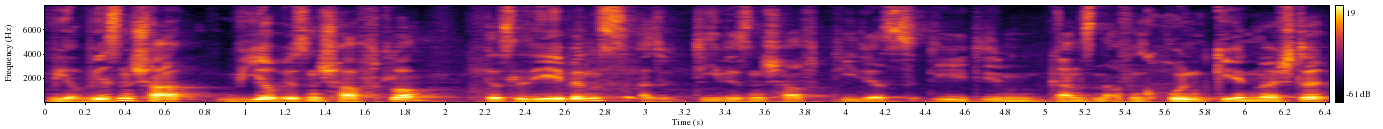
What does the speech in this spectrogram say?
wir, Wissenschaft, wir Wissenschaftler des Lebens, also die Wissenschaft, die, das, die dem Ganzen auf den Grund gehen möchte,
